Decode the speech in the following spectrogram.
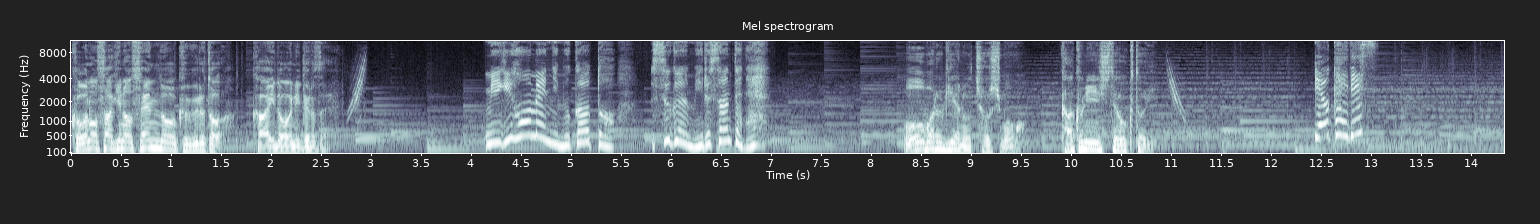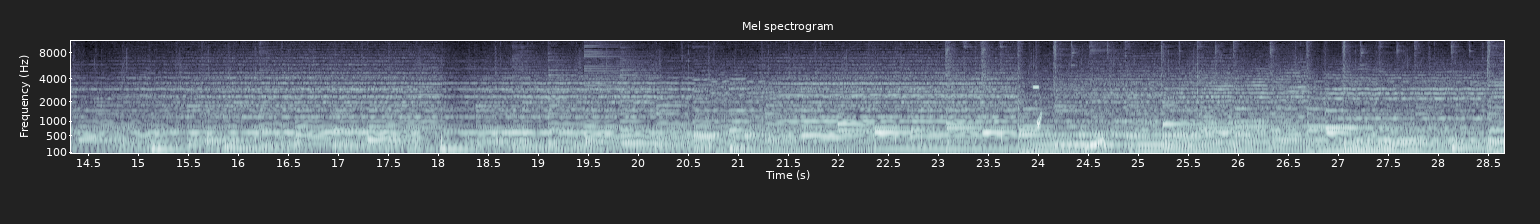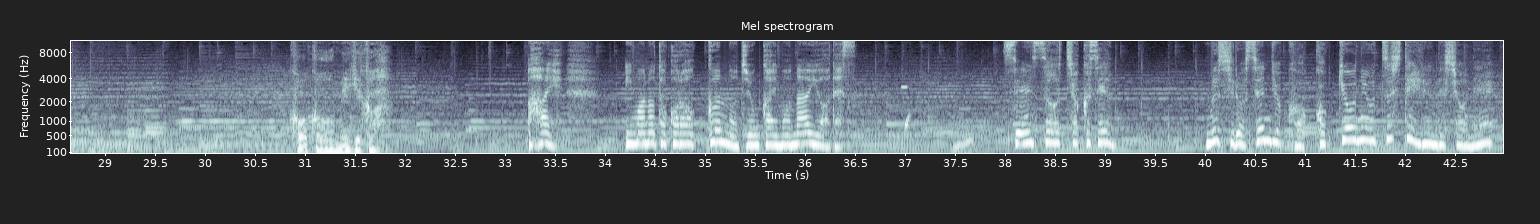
この先の線路をくぐると街道に出るぜ。右方面に向かうとすぐミルサンテね。オーバルギアの調子も確認しておくといいここを右か。はい。今のところ軍の巡回もないようです。戦争直前むしろ戦力を国境に移しているんでしょうね。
